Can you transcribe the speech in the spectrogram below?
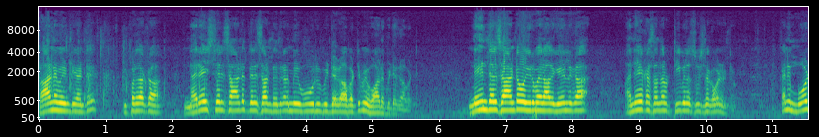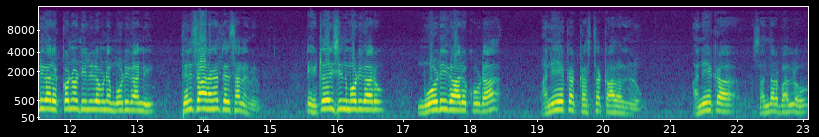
కారణం ఏంటి అంటే ఇప్పటిదాకా నరేష్ తెలుసా అంటే తెలుసా అంటే ఎందుకంటే మీ ఊరు బిడ్డ కాబట్టి మీ వాడ బిడ్డ కాబట్టి. నేను తెలుసా అంటే ఓ ఇరవై నాలుగు ఏళ్ళుగా అనేక సందర్భం టీవీలో చూసిన కాబట్టి అంటారు. కానీ మోడీ గారు ఎక్కడో ఢిల్లీలో ఉండే మోడీ గారిని తెలుసా అనగా తెలుసా అన్నారు మీరు. అంటే ఎట్లా తెలిసింది మోడీ గారు? మోడీ గారు కూడా అనేక కష్టకాలాలలో అనేక సందర్భాల్లో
